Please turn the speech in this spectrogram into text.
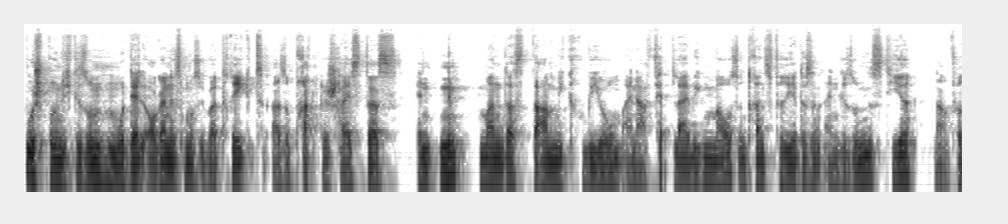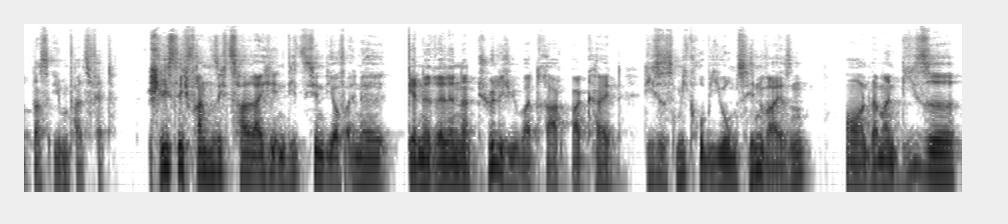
ursprünglich gesunden Modellorganismus überträgt. Also praktisch heißt das, entnimmt man das Darmmikrobiom einer fettleibigen Maus und transferiert es in ein gesundes Tier, dann wird das ebenfalls fett. Schließlich fanden sich zahlreiche Indizien, die auf eine generelle natürliche Übertragbarkeit dieses Mikrobioms hinweisen. Und wenn man diese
